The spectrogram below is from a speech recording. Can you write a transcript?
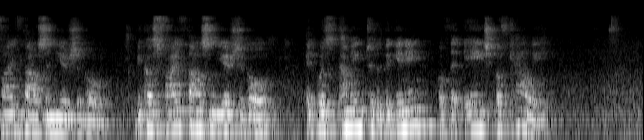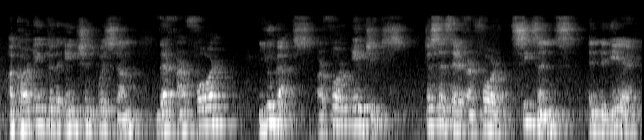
5,000 years ago because 5,000 years ago it was coming to the beginning of the age of Kali. According to the ancient wisdom, there are four yugas, or four ages. Just as there are four seasons in the year,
